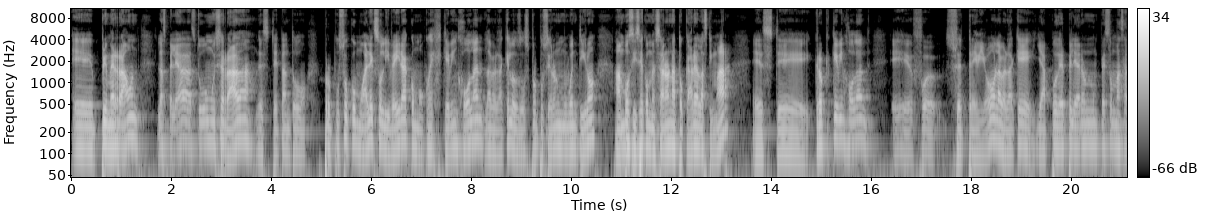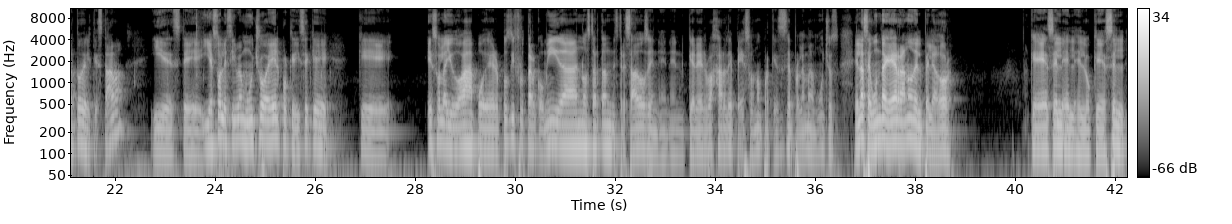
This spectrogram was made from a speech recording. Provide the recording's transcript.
Eh, primer round, las peleas estuvo muy cerrada. Este, tanto propuso como Alex Oliveira, como Kevin Holland. La verdad que los dos propusieron un muy buen tiro. Ambos sí se comenzaron a tocar, a lastimar. Este, creo que Kevin Holland eh, fue, se atrevió, la verdad que ya poder pelear en un peso más alto del que estaba. Y, este, y eso le sirve mucho a él porque dice que, que eso le ayudó a poder pues, disfrutar comida, no estar tan estresados en, querer bajar de peso, ¿no? Porque ese es el problema de muchos. Es la segunda guerra, ¿no? Del peleador. Que es el, lo que es el,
